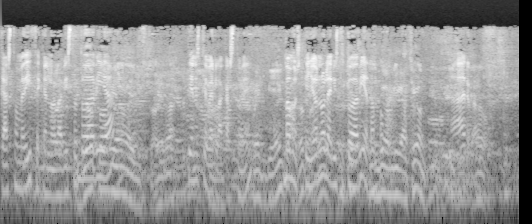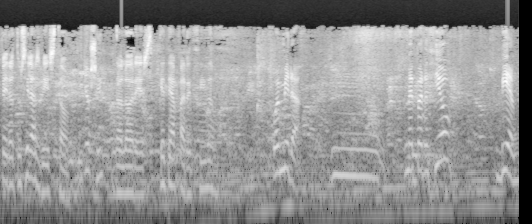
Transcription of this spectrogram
Casto me dice que no la ha visto Yo todavía. todavía no la he visto, ¿verdad? Tienes que verla, Casto, ¿eh? Pues bien, Vamos, claro, que yo no la he visto Es- todavía es mi tampoco. obligación. Claro. Pero tú sí la has visto. Yo sí. Dolores, ¿qué te ha parecido? Pues mira, mm, me pareció bien.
